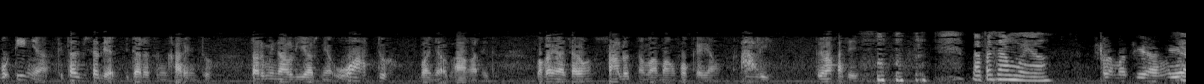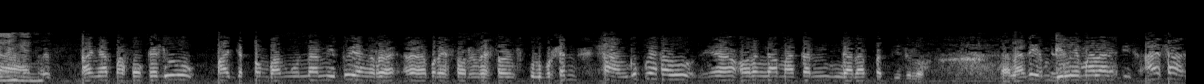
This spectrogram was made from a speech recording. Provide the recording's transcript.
Buktinya kita bisa lihat di daerah Tengkareng tuh terminal liarnya, waduh banyak banget itu. Makanya saya salut sama Bang Foke yang ahli. Terima kasih. Bapak Samuel. Selamat siang. Iya, tanya Pak Foke dulu, pajak pembangunan itu yang re- eh, restoran-restoran 10% sanggup nggak kalau ya, orang nggak makan nggak dapat gitu loh. Nah, nanti dilema lagi, asa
